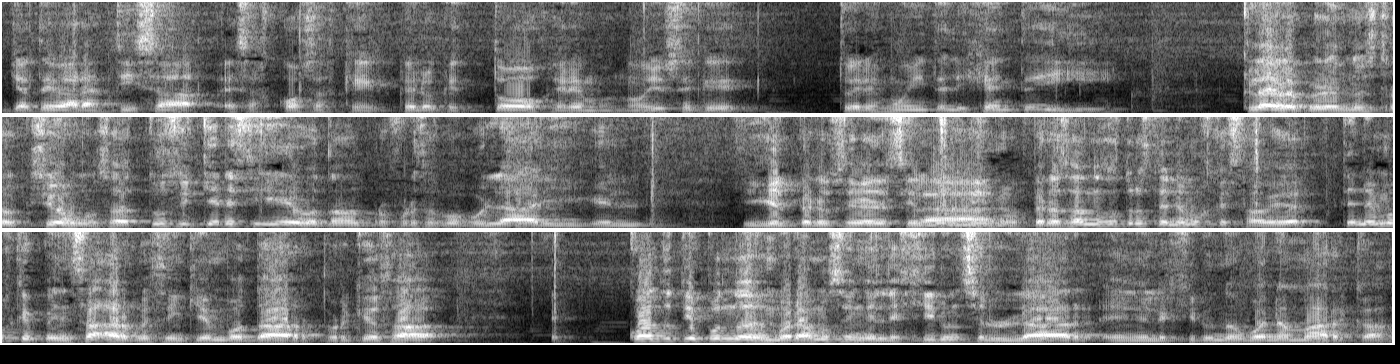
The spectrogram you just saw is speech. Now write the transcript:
ya te garantiza esas cosas que creo que todos queremos, ¿no? Yo sé que tú eres muy inteligente y Claro, pero es nuestra opción. O sea, tú si quieres sigue votando por Fuerza Popular y que el, y que el Perú siga siendo Claro. el mismo. Pero, o sea, nosotros tenemos que saber, tenemos que pensar, pues, en quién votar. Porque, o sea, ¿cuánto tiempo nos demoramos en elegir un celular, en elegir una buena marca?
